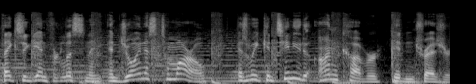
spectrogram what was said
Thanks again for listening and join us tomorrow as we continue to uncover hidden treasure.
